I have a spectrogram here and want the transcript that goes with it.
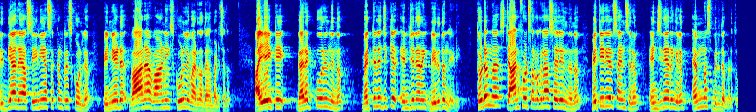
വിദ്യാലയ സീനിയർ സെക്കൻഡറി സ്കൂളിലും പിന്നീട് വാനവാണി സ്കൂളിലുമായിരുന്നു അദ്ദേഹം പഠിച്ചത്. ഐ ഐ ടി ഖരഗ്പൂരിൽ നിന്നും മെറ്റലജിക്കൽ എഞ്ചിനീയറിംഗ് ബിരുദം നേടി. തുടർന്ന് സ്റ്റാൻഫോർഡ് സർവകലാശാലയിൽ നിന്നും മെറ്റീരിയൽ സയൻസിലും എഞ്ചിനീയറിംഗിലും എം എസ് ബിരുദമെടുത്തു.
